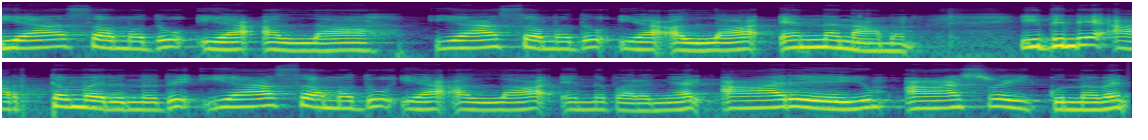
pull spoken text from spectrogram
യാ സമതു യാ അല്ലാഹ്. യാ സമതു യാ അല്ലാഹ് എന്ന നാമം. ഇതിന്റെ അർത്ഥം വരുന്നത് യാ സമതു യാ അല്ലാഹ് എന്ന് പറഞ്ഞാൽ ആരെയും ആശ്രയിക്കുന്നവൻ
